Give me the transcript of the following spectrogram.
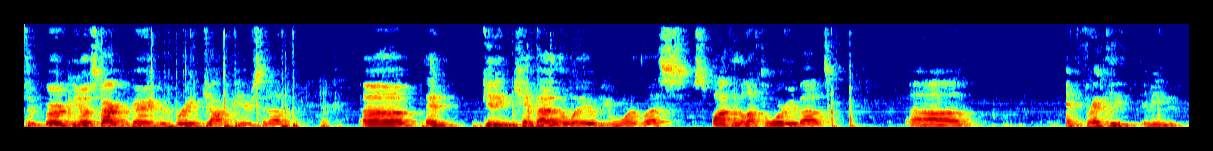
to, or you know, start preparing to break Joc Pederson up. Um, and getting Kemp out of the way will be one less spot that they'll have to worry about. Um, and frankly, I mean,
